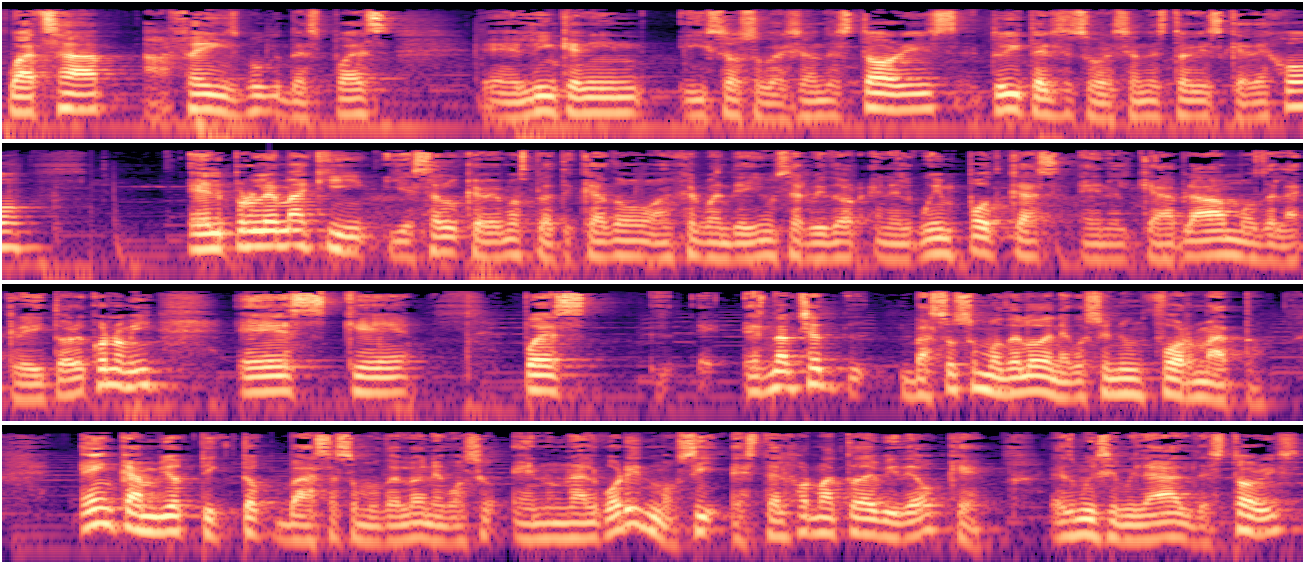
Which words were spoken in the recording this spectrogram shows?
WhatsApp, a Facebook, después eh, LinkedIn hizo su versión de Stories, Twitter hizo su versión de Stories que dejó. El problema aquí, y es algo que habíamos platicado Ángel Buendía y un servidor en el Win Podcast, en el que hablábamos de la Creditor Economy, es que, pues, Snapchat basó su modelo de negocio en un formato. En cambio, TikTok basa su modelo de negocio en un algoritmo. Sí, está el formato de video que es muy similar al de Stories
